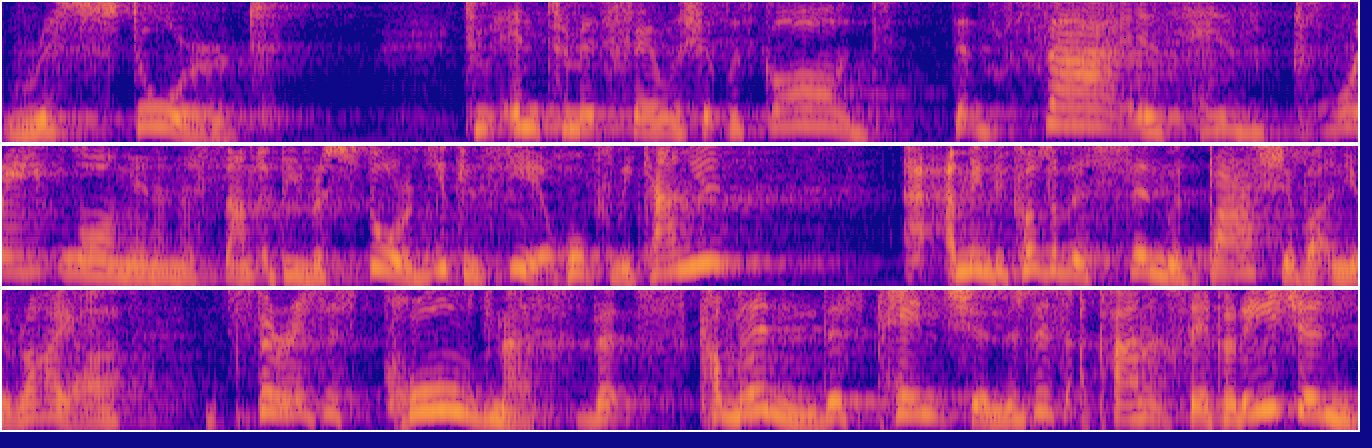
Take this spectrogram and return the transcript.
restored to intimate fellowship with God. That that is his great longing in this psalm to be restored. You can see it, hopefully, can you? I mean, because of this sin with Bathsheba and Uriah, there is this coldness that's come in, this tension. There's this apparent separation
